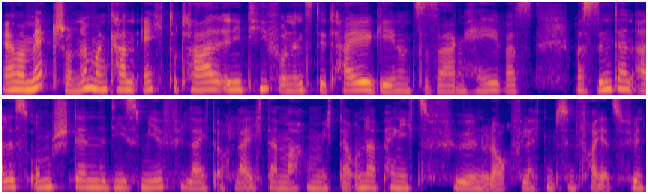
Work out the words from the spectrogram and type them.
Ja, man merkt schon, ne? man kann echt total in die Tiefe und ins Detail gehen und zu sagen, hey, was, was sind denn alles Umstände, die es mir vielleicht auch leichter machen, mich da unabhängig zu fühlen oder auch vielleicht ein bisschen freier zu fühlen.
